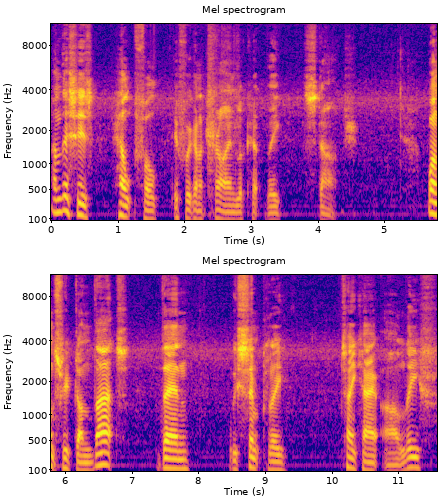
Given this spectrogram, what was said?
and this is helpful if we're going to try and look at the starch. Once we've done that then we simply take out our leaf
